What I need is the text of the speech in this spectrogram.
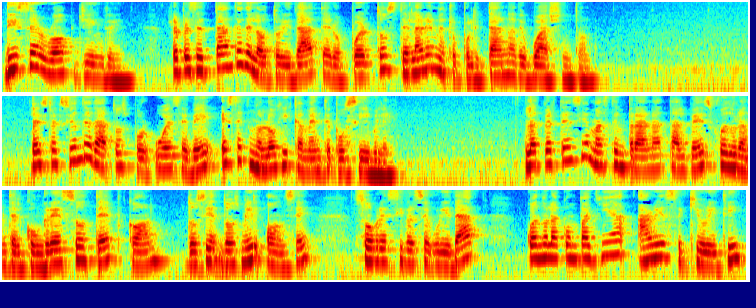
dice Rob Jingling, representante de la Autoridad de Aeropuertos del Área Metropolitana de Washington. La extracción de datos por USB es tecnológicamente posible. La advertencia más temprana tal vez fue durante el Congreso DEFCON 2011 sobre ciberseguridad, cuando la compañía Aries Security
